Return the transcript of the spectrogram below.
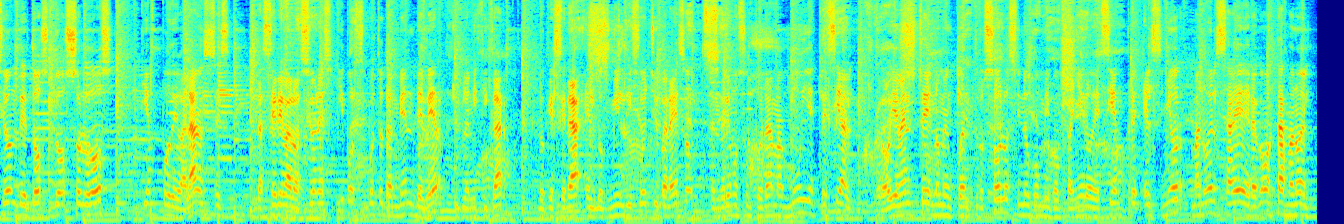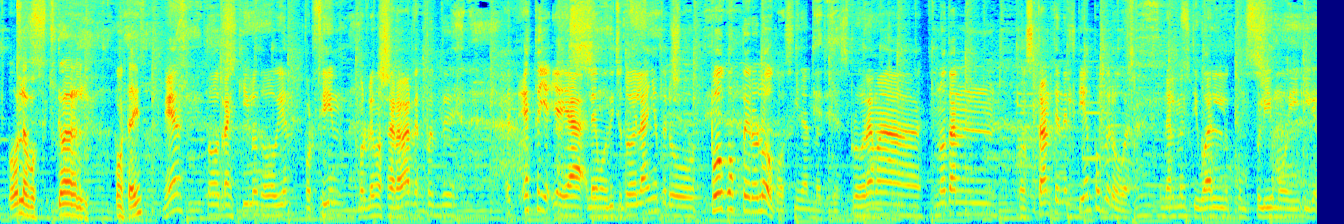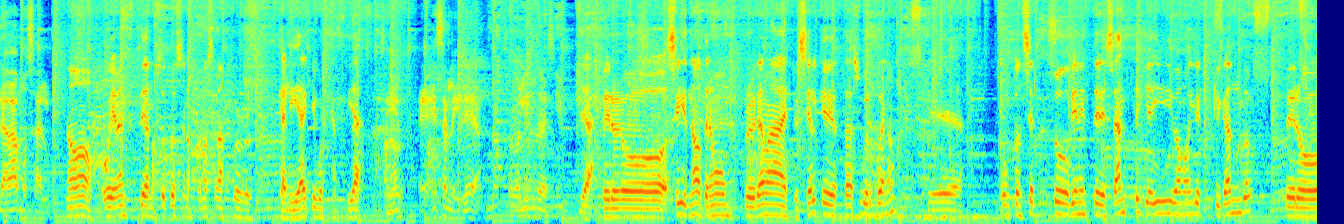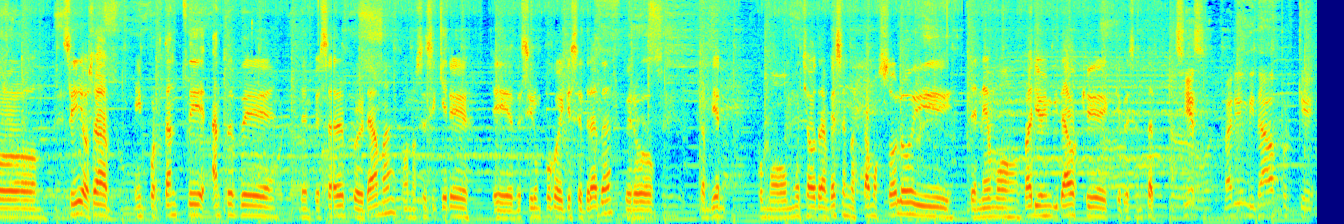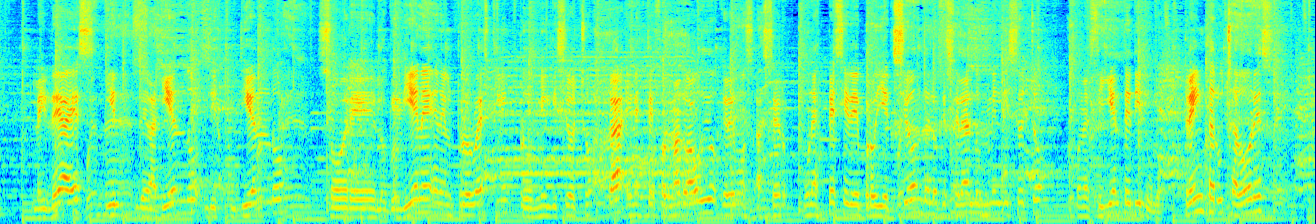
edición de 2-2 Solo 2, tiempo de balances, de hacer evaluaciones y por supuesto también de ver y planificar lo que será el 2018 y para eso tendremos un programa muy especial. Pero obviamente no me encuentro solo, sino con mi compañero de siempre, el señor Manuel Saavedra. ¿Cómo estás, Manuel? Hola, pues, ¿qué tal? ¿Cómo estáis? Bien, todo tranquilo, todo bien. Por fin volvemos a grabar después de esto ya, ya, le hemos dicho todo el año, pero pocos pero locos finalmente. Programa no tan constante en el tiempo, pero bueno, finalmente igual cumplimos y, grabamos algo. No, obviamente a nosotros se nos conoce más por calidad que por cantidad. E, esa es la idea, lo lindo de eso. Ya, pero sí, no, tenemos un programa especial que está súper bueno. Eh, un concepto bien interesante que ahí vamos a ir explicando, pero sí, o sea, es importante antes de, empezar el programa, o no sé si quieres eh, decir un poco de qué se trata, pero también como muchas otras veces no estamos solos y tenemos varios invitados que, que presentar. Así es, varios invitados porque la idea es ir debatiendo, discutiendo sobre lo que viene en el Pro Wrestling 2018. Acá en este formato audio queremos hacer una especie de proyección de lo que será el 2018 con el siguiente título. 30 luchadores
